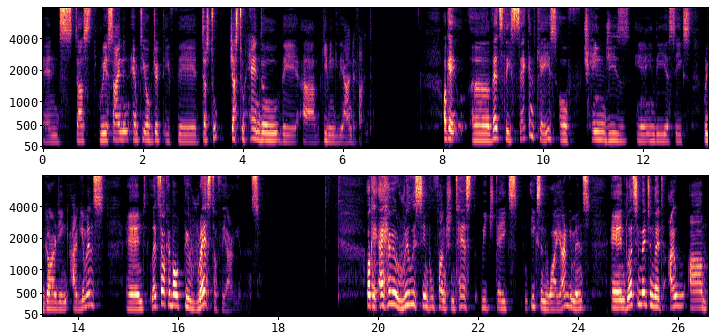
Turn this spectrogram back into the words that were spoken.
And just reassign an empty object if the just to just to handle the um, giving the undefined. Okay, uh, that's the second case of changes in, in the ES6 regarding arguments. And let's talk about the rest of the arguments. Okay, I have a really simple function test which takes x and y arguments. And let's imagine that I, um,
